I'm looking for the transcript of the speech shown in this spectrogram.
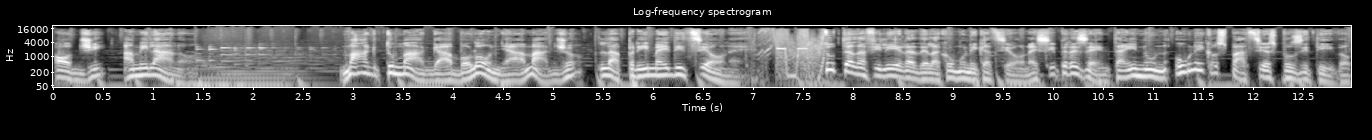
oggi a Milano. Mag to Mag a Bologna a maggio, la prima edizione. Tutta la filiera della comunicazione si presenta in un unico spazio espositivo.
